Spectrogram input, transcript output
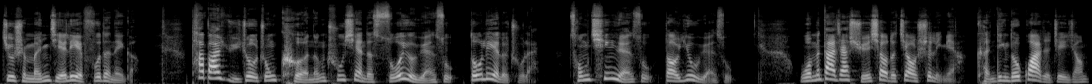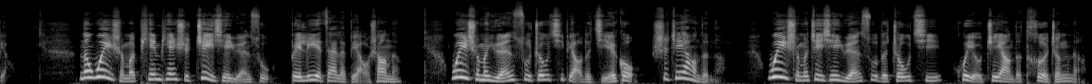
就是门捷列夫的那个，他把宇宙中可能出现的所有元素都列了出来，从氢元素到铀元素。我们大家学校的教室里面啊，肯定都挂着这一张表。那为什么偏偏是这些元素被列在了表上呢？为什么元素周期表的结构是这样的呢？为什么这些元素的周期会有这样的特征呢？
